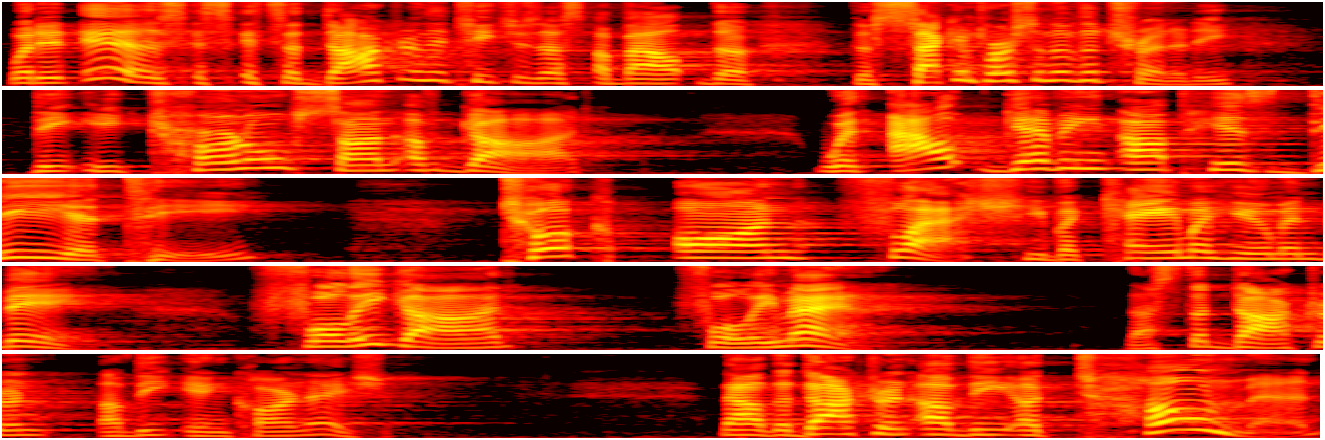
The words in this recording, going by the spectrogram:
What it is, it's, it's a doctrine that teaches us about the, the second person of the Trinity, the eternal Son of God, without giving up his deity, took on flesh. He became a human being, fully God, fully man. That's the doctrine of the incarnation. Now, the doctrine of the atonement,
